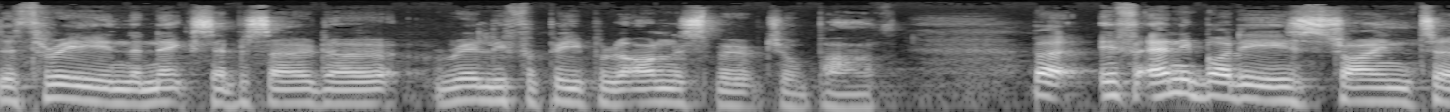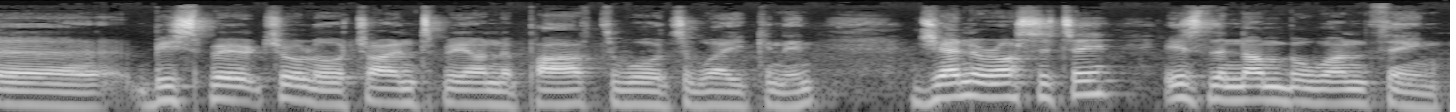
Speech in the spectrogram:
The three in the next episode are really for people on the spiritual path. But if anybody is trying to be spiritual or trying to be on the path towards awakening, generosity is the number one thing,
